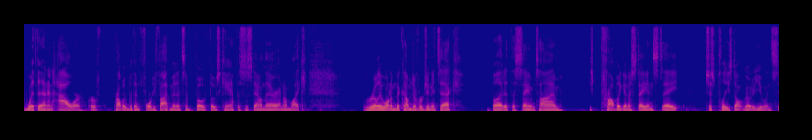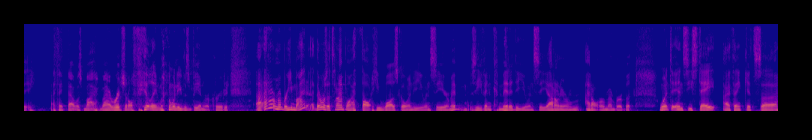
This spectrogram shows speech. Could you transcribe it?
within an hour or probably within 45 minutes of both those campuses down there, and I'm like, really want him to come to Virginia Tech. but at the same time, he's probably going to stay in state. Just please don't go to UNC. I think that was my my original feeling when, he was being recruited. I I don't remember. He might. There was a time when I thought he was going to UNC, or maybe was even committed to UNC. I don't even. I don't remember. But went to NC State. I think it's. Uh,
